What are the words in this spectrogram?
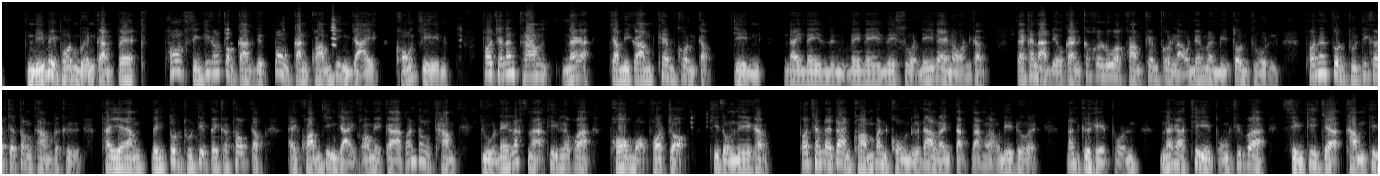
ำหนีไม่พ้นเหมือนกันเป๊ะเพราะสิ่งที่เขาต้องการคือป้องกันความยิ่งใหญ่ของจีน เพราะฉะนั้นทรัมป์นะครับจะมีความเข้มข้นกับ จีนในในในในในส่วนนี้แน่นอนครับ แต่ขณะเดียวกันเขาก็รู้ว่าความเข้มข้นเหล่านี้มันมีต้นทุน เพราะนั้นต้นทุนที่เขาจะต้องทำก็คือ พยายามเป็นต้นทุนที่ไปกระทบกับไอ้ความยิ่งใหญ่ของอเมริกาเพราะฉะนั้นต้องทำอยู่ในลักษณะที่เรียกว่าพอเหมาะพอเจาะที่ตรงนี้ครับเพราะฉะนั้นในด้านความมั่นคงหรือด้านอะไรต่างๆ เหล่านี้ด้วย นั่นคือเหตุผลนะครับที่ผมคิดว่าสิ่งที่จะทำที่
